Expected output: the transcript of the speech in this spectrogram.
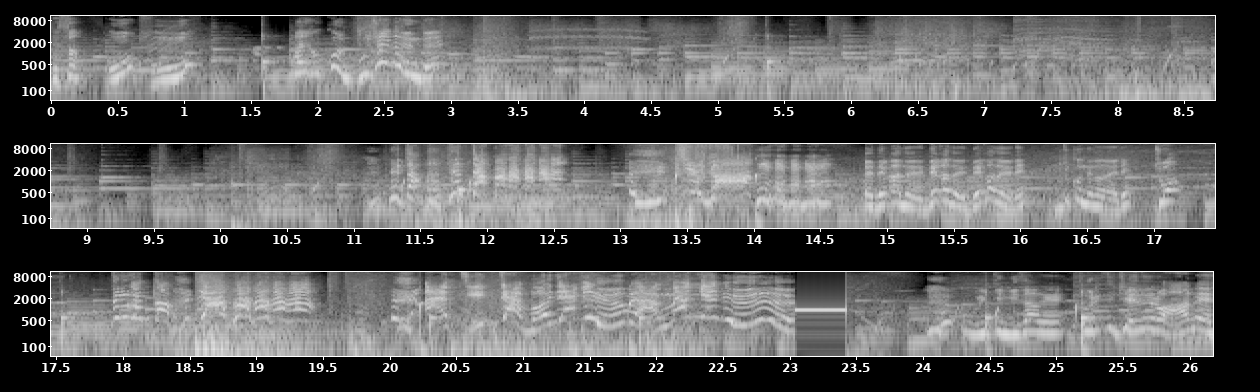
됐어. 오? 오? 아 이거 골 부셔야 되는데? 됐다! 됐다! 야, 내가 넣어야 돼 내가 넣어야 돼 내가 넣어야 돼. 무조건 내가 넣어야 돼. 좋아. 들어갔다! 야! 아 진짜 뭐냐고! 막냐고 우리 팀 이상해. 우리 팀 제대로 안해.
